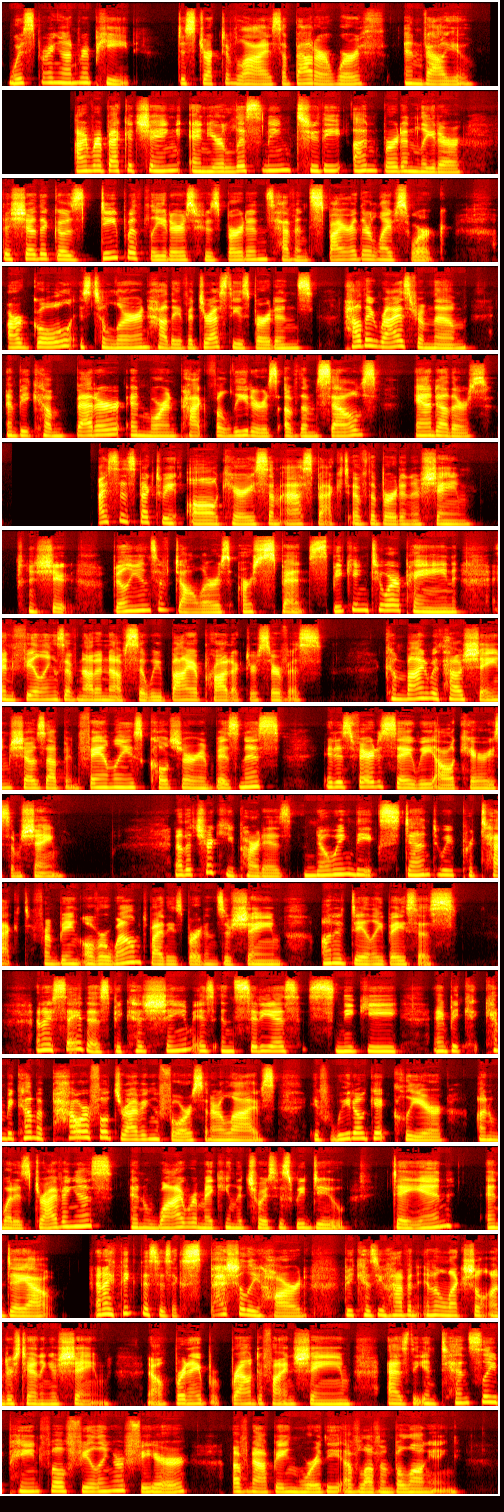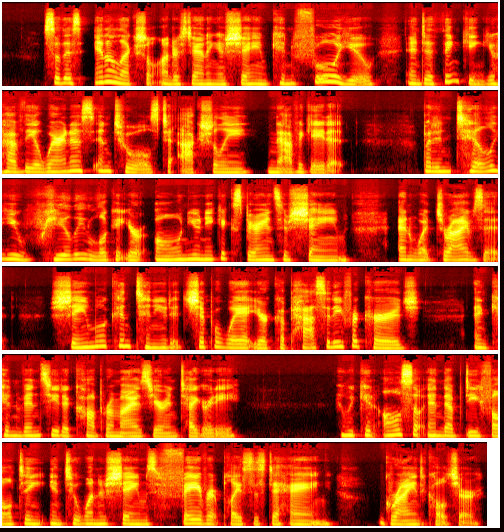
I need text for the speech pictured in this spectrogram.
whispering on repeat destructive lies about our worth and value. I'm Rebecca Ching, and you're listening to The Unburdened Leader, the show that goes deep with leaders whose burdens have inspired their life's work. Our goal is to learn how they've addressed these burdens, how they rise from them, and become better and more impactful leaders of themselves and others. I suspect we all carry some aspect of the burden of shame. Shoot, billions of dollars are spent speaking to our pain and feelings of not enough, so we buy a product or service. Combined with how shame shows up in families, culture, and business, it is fair to say we all carry some shame. Now, the tricky part is knowing the extent we protect from being overwhelmed by these burdens of shame on a daily basis. And I say this because shame is insidious, sneaky, and be- can become a powerful driving force in our lives if we don't get clear on what is driving us and why we're making the choices we do day in and day out. And I think this is especially hard because you have an intellectual understanding of shame. Now, Brene Brown defines shame as the intensely painful feeling or fear of not being worthy of love and belonging. So, this intellectual understanding of shame can fool you into thinking you have the awareness and tools to actually navigate it. But until you really look at your own unique experience of shame and what drives it, shame will continue to chip away at your capacity for courage and convince you to compromise your integrity. And we can also end up defaulting into one of shame's favorite places to hang grind culture.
